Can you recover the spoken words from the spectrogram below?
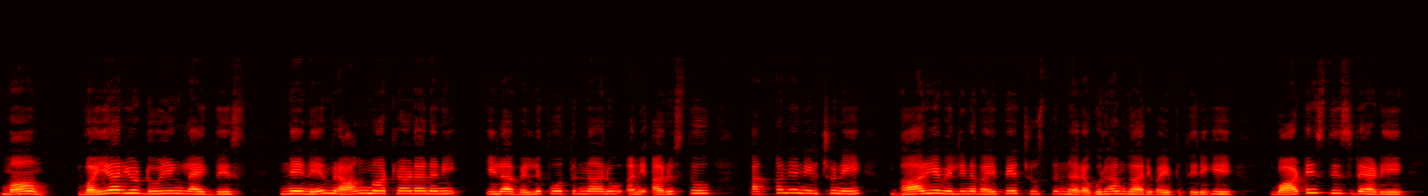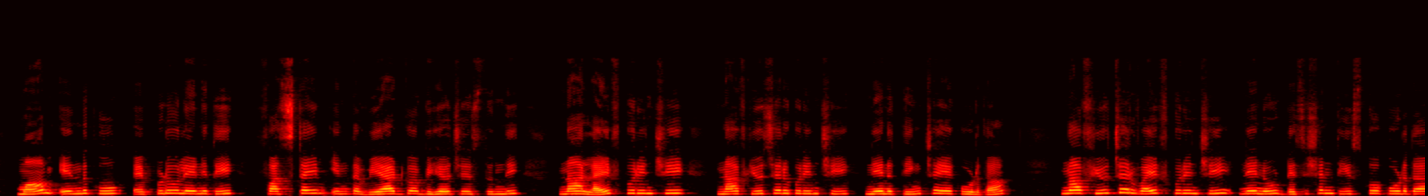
mom why are you doing like this? నేనేం రాంగ్ మాట్లాడానని ఇలా వెళ్ళిపోతున్నారు అని అరుస్తూ పక్కనే నిల్చుని భార్య వెళ్ళిన వైపే చూస్తున్న రఘురామ్ గారి వైపు తిరిగి what is this daddy? Mom ఎందుకు ఎప్పుడూ లేనిది ఫస్ట్ టైం ఇంత వియాడ్గా బిహేవ్ చేస్తుంది? నా లైఫ్ గురించి నా ఫ్యూచర్ గురించి నేను థింక్ చేయకూడదా? నా ఫ్యూచర్ వైఫ్ గురించి నేను డెసిషన్ తీసుకోకూడదా?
